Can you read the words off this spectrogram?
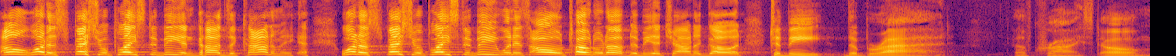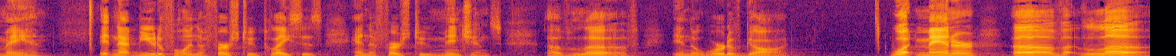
Oh, what a special place to be in God's economy. What a special place to be when it's all totaled up to be a child of God, to be the bride of Christ. Oh, man. Isn't that beautiful in the first two places and the first two mentions of love in the Word of God? What manner of love?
